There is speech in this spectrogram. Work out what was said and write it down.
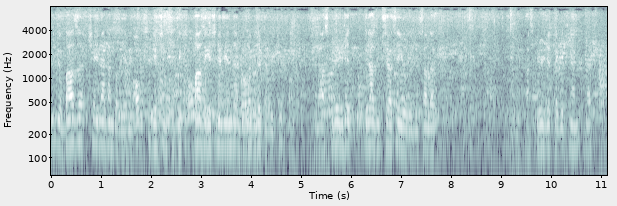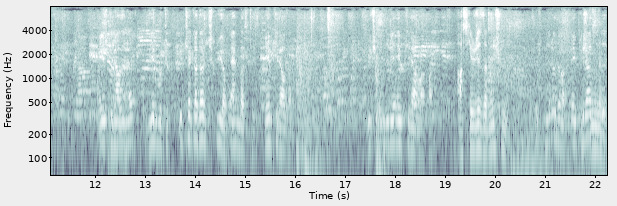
Bilmiyorum bazı şeylerden dolayı yani geçimsizlik, bazı geçinemeyenler de olabilir tabii ki. Yani asgari ücret biraz yükselse iyi olur insanlar. Yani asgari ücretle geçinenler ev kiraları bir buçuk, üçe kadar çıkıyor en basit. Ev kiraları. Üç bin liraya ev kira var bak. Asgari ücret zaten şu mu? 3 bin lira da var. Ev bin kirası.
